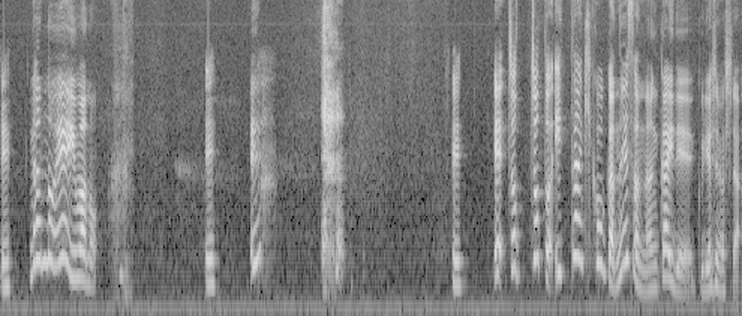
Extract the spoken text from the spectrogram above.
え？え？何のえ今の。え？え？ええ、ちょ、ちょっと一旦聞こうか。姉さん何回でクリアしました？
